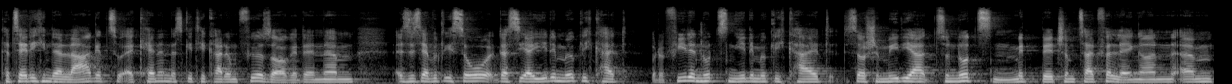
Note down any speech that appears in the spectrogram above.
tatsächlich in der Lage zu erkennen, es geht hier gerade um Fürsorge? Denn ähm, es ist ja wirklich so, dass sie ja jede Möglichkeit oder viele nutzen jede Möglichkeit, Social Media zu nutzen, mit Bildschirmzeit verlängern, ähm,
